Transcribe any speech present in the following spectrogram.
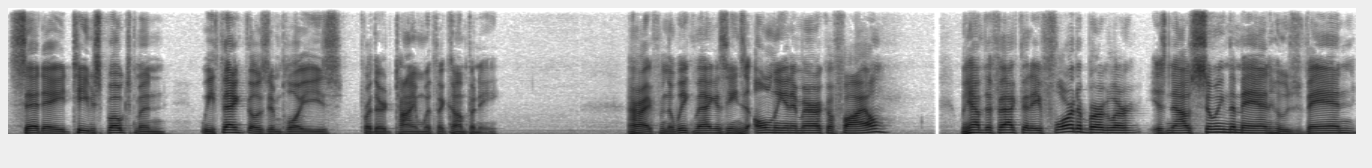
Said a team spokesman, We thank those employees for their time with the company. All right, from the Week magazine's Only in America file, we have the fact that a Florida burglar is now suing the man whose van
